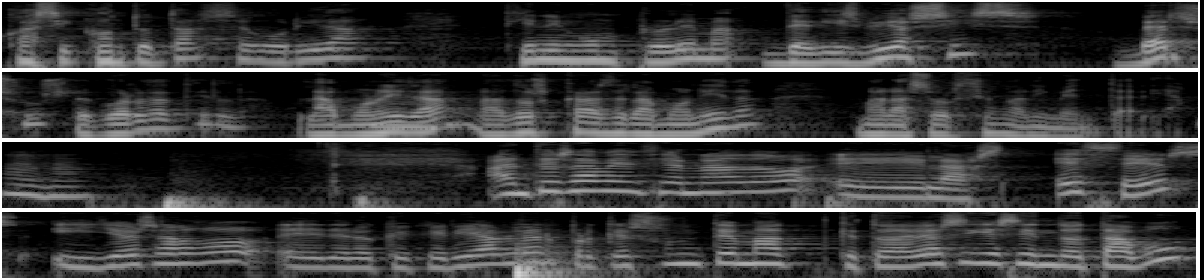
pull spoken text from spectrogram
casi con total seguridad tienen un problema de disbiosis versus, recuérdate, la moneda, las dos caras de la moneda, mala absorción alimentaria. Antes ha mencionado eh, las heces y yo es algo eh, de lo que quería hablar porque es un tema que todavía sigue siendo tabú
